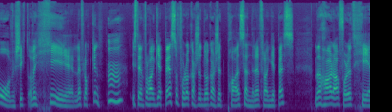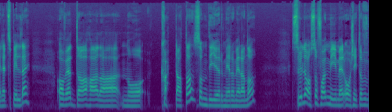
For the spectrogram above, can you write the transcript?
oversikt over hele flokken. Mm. Istedenfor å ha en GPS, så får du kanskje, du har kanskje et par sendere fra en GPS, men her da får du et helhetsbilde. Og ved da har da nå kartdata, som de gjør mer og mer av nå, så vil du også få en mye mer oversikt over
